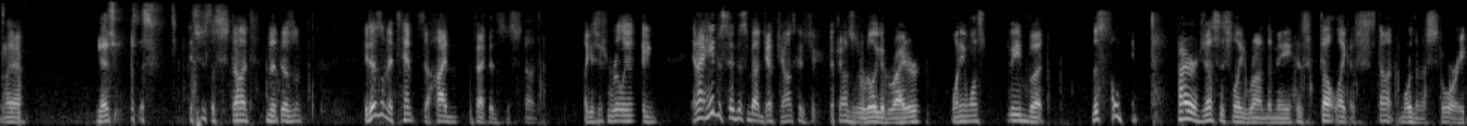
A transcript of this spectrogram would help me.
Yeah. Yeah, it's just a, it's just a stunt that doesn't it doesn't attempt to hide the fact that it's a stunt. Like it's just really and I hate to say this about Geoff Johns because Geoff Johns is a really good writer when he wants to be, but this whole entire Justice League run to me has felt like a stunt more than a story.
